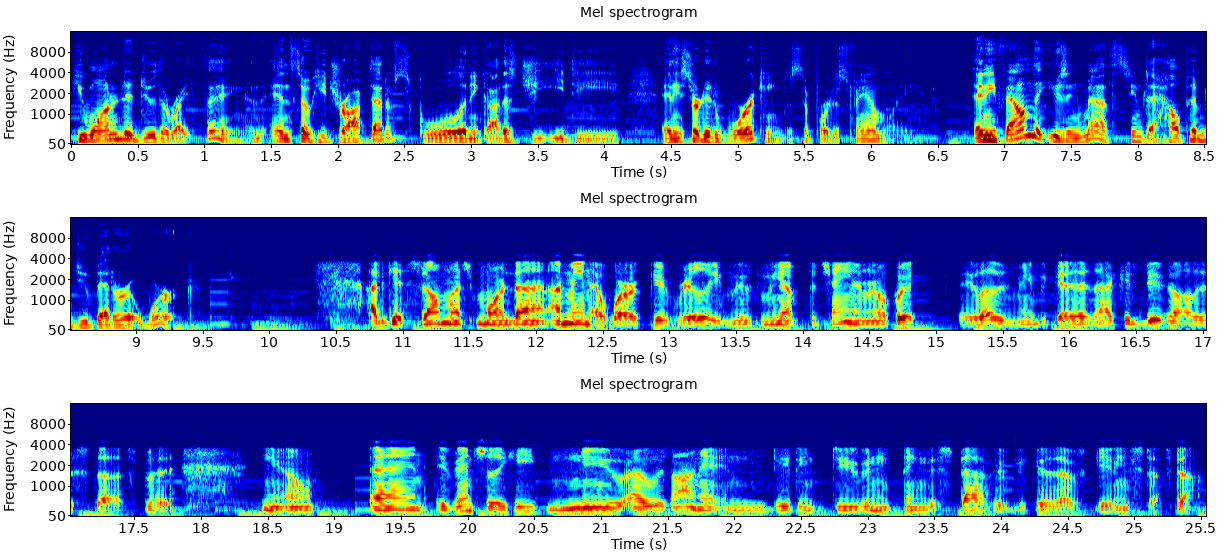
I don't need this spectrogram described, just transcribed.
he wanted to do the right thing. And, and so he dropped out of school and he got his GED and he started working to support his family. And he found that using meth seemed to help him do better at work. I'd get so much more done. I mean, at work, it really moved me up the chain real quick. They loved me because I could do all this stuff. But, you know, and eventually he knew I was on it and didn't do anything to stop it because I was getting stuff done.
